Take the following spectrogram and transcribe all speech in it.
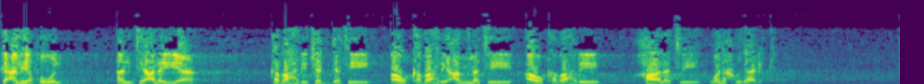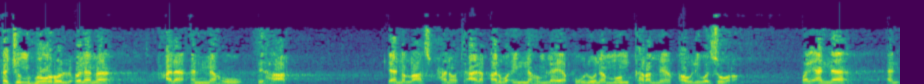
كأن يقول أنت علي كظهر جدتي أو كظهر عمتي أو كظهر خالتي ونحو ذلك. فجمهور العلماء على أنه ظهار. لأن الله سبحانه وتعالى قال وإنهم ليقولون منكرا من القول وزورا. ولأن أن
